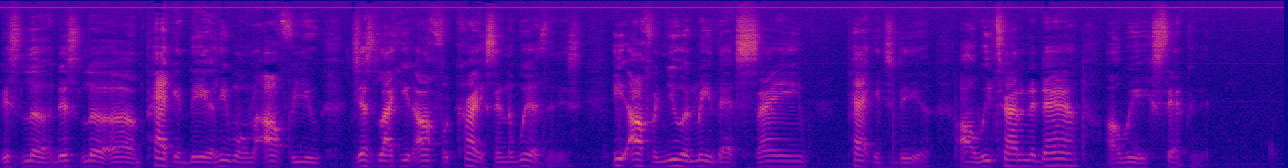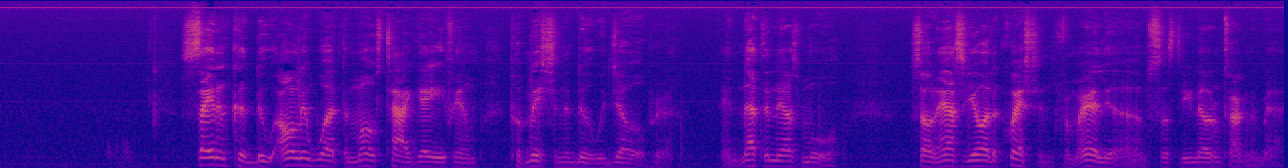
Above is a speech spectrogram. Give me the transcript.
This little, this little um, packet deal he want to offer you, just like he'd offer Christ in the wilderness. He offering you and me that same package deal. Are we turning it down? Or are we accepting it? Satan could do only what the Most High gave him permission to do with Job here, and nothing else more. So to answer your other question from earlier, um, sister, you know what I'm talking about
